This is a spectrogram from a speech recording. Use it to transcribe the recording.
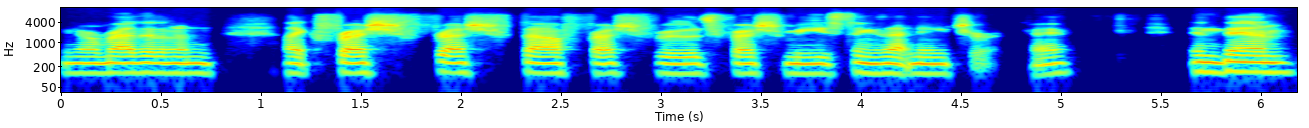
you know, rather than like fresh, fresh stuff, fresh foods, fresh meats, things that nature. Okay, and then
